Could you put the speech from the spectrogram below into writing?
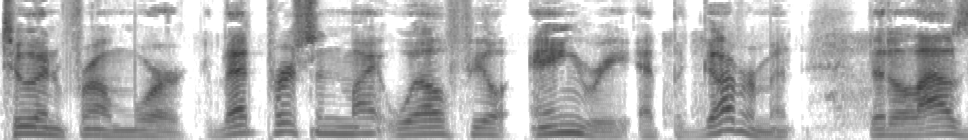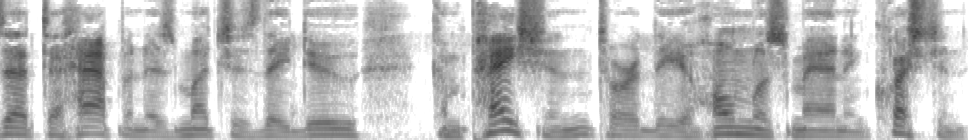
to and from work. That person might well feel angry at the government that allows that to happen as much as they do compassion toward the homeless man in question.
